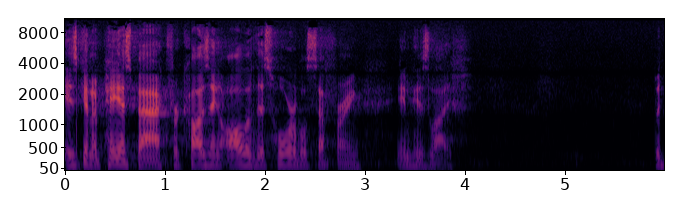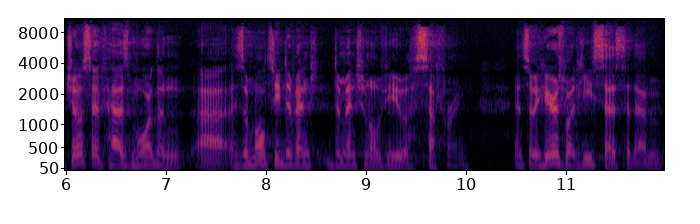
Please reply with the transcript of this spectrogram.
is going to pay us back for causing all of this horrible suffering in his life. But Joseph has more than uh, has a multi-dimensional view of suffering. And so here's what he says to them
